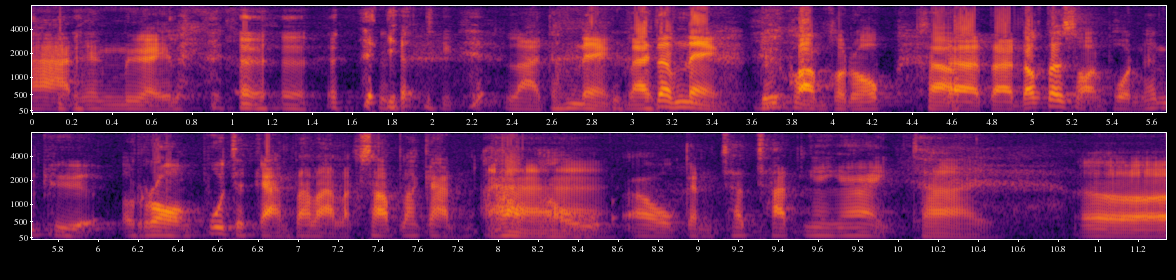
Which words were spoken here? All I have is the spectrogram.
อ่านยังเหนื่อยเลยหลายตำแหน่งหลายตำแหน่งด้วยความเคารพแต่ดรสอนพลท่านคือ รองผู้จัดการตลาดหลักทรัพย์ละกันเอาเอากันชัดๆ ง่าย ๆ ใช่ เอ่อ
